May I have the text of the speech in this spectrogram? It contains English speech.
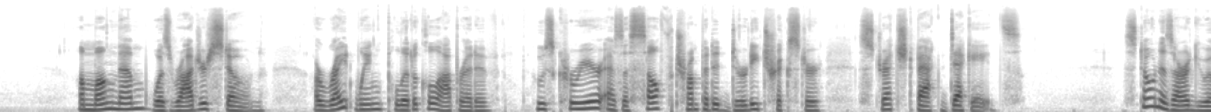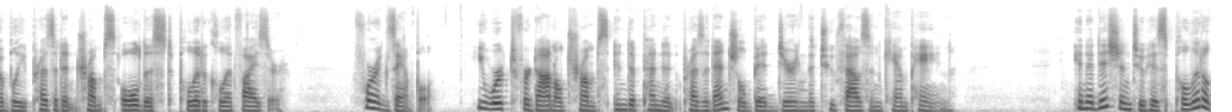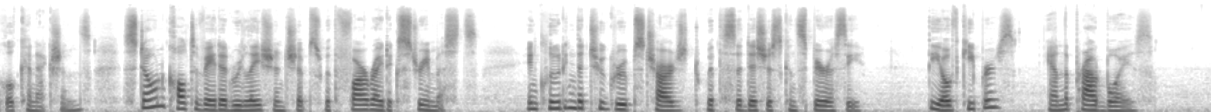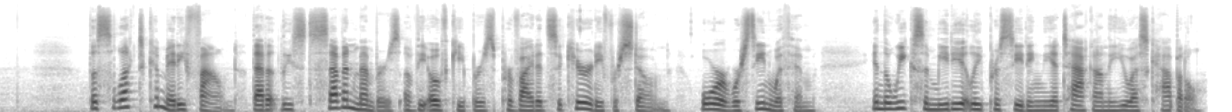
Among them was Roger Stone, a right wing political operative whose career as a self trumpeted dirty trickster stretched back decades. Stone is arguably President Trump's oldest political advisor. For example, he worked for Donald Trump's independent presidential bid during the 2000 campaign. In addition to his political connections, Stone cultivated relationships with far right extremists, including the two groups charged with seditious conspiracy the Oath Keepers and the Proud Boys. The Select Committee found that at least seven members of the Oath Keepers provided security for Stone, or were seen with him, in the weeks immediately preceding the attack on the U.S. Capitol.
